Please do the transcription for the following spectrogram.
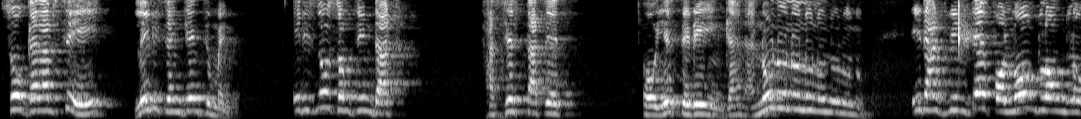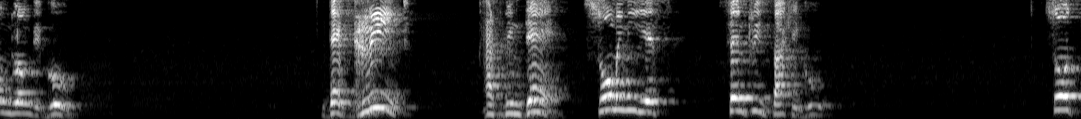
So Galamsey, ladies and gentlemen, it is not something that has just started or yesterday in Ghana. No, no, no, no, no, no, no, no. It has been there for long, long, long, long ago. The greed has been there so many years, centuries back ago. So,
